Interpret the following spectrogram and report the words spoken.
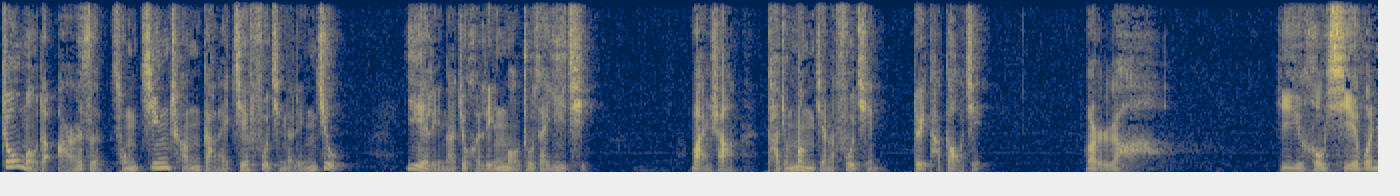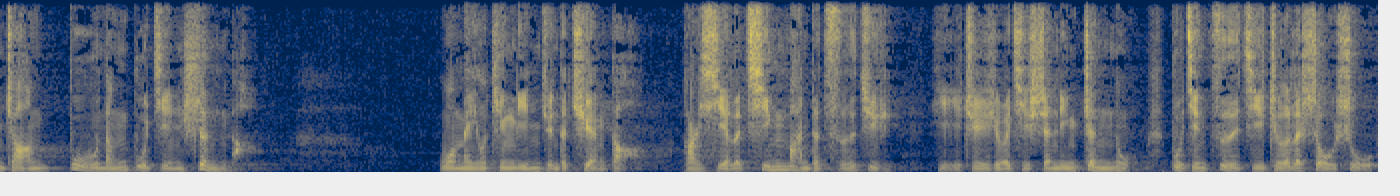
周某的儿子从京城赶来接父亲的灵柩，夜里呢就和林某住在一起。晚上，他就梦见了父亲，对他告诫：“儿啊，以后写文章不能不谨慎呐。我没有听邻居的劝告，而写了轻慢的词句，以致惹起神灵震怒，不仅自己折了寿数，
